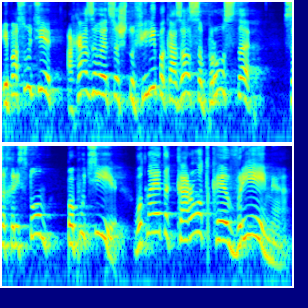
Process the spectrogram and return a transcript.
И по сути, оказывается, что Филипп оказался просто со Христом по пути. Вот на это короткое время.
